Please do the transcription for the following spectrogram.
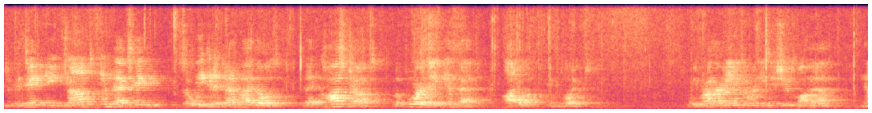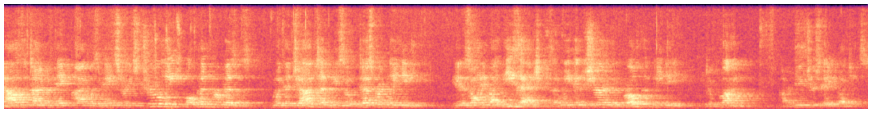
to contain a jobs impact statement so we can identify those that cost jobs before they impact Iowa employers. We've wrung our hands over these issues long enough. Now's the time to make Iowa's main streets truly open for business with the jobs that we so desperately need. It is only by these actions that we can assure the growth that we need to fund our future state budgets.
